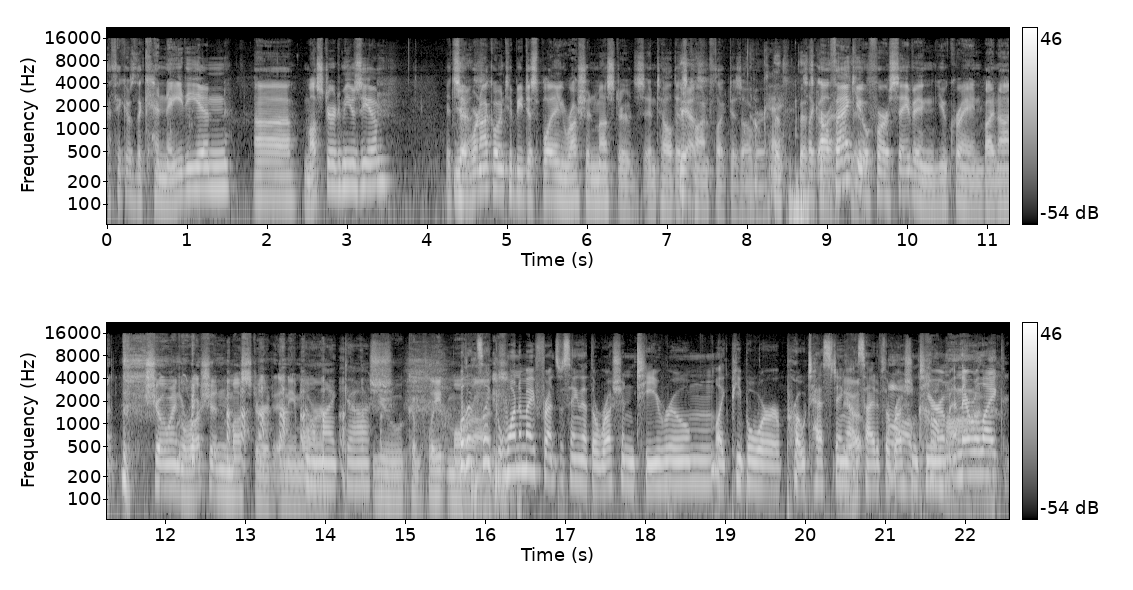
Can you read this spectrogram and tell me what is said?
I think it was the Canadian uh, Mustard Museum. It said, Yes. we're not going to be displaying Russian mustards until this Yes. conflict is over. Okay. That's, It's that's like, oh, correct, thank you for saving Ukraine by not showing Russian mustard anymore. Oh, my gosh. You complete Well, moron. that's like one of my friends was saying that the Russian tea room, like people were protesting Yep. outside of the Oh, Russian tea come room, and they were like,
